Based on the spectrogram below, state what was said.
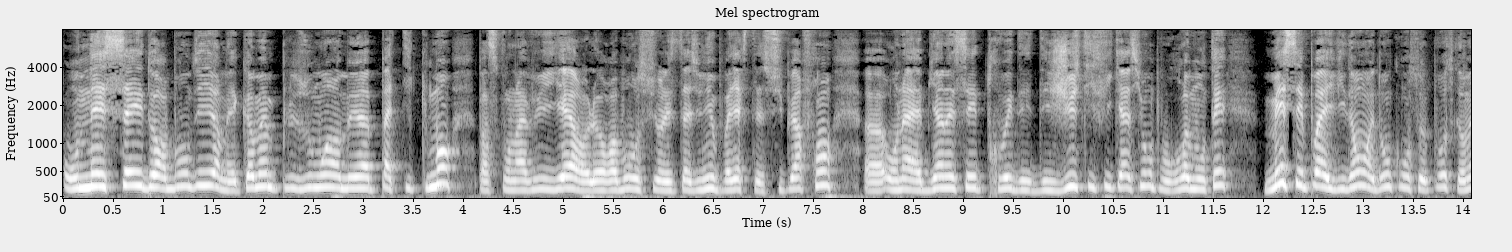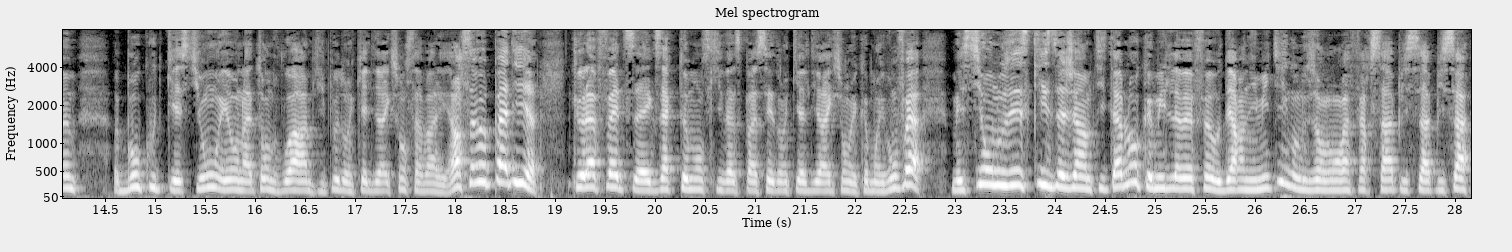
on essaye de rebondir, mais quand même plus ou moins homéopathiquement, parce qu'on a vu hier le rebond sur les États-Unis, on peut pas dire que c'était super franc. Euh, on a bien essayé de trouver des, des justifications pour remonter mais c'est pas évident et donc on se pose quand même beaucoup de questions et on attend de voir un petit peu dans quelle direction ça va aller. Alors ça veut pas dire que la fête c'est exactement ce qui va se passer, dans quelle direction et comment ils vont faire, mais si on nous esquisse déjà un petit tableau comme ils l'avaient fait au dernier meeting, en nous disant on va faire ça, puis ça, puis ça,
